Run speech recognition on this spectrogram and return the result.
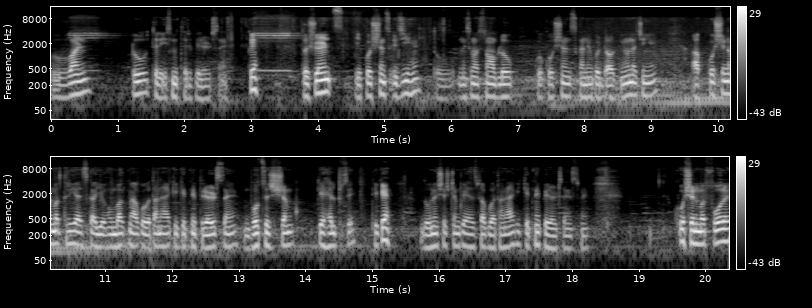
one, two, three, इसमें थ्री पीरियड्स हैं, ओके? तो स्टूडेंट्स ये क्वेश्चंस इजी हैं तो मैं समझता हूँ आप लोग को क्वेश्चंस करने में कोई डाउट नहीं होना चाहिए। आप क्वेश्चन नंबर थ्री है, इसका ये होमवर्क में आपको बताना है कि कितने पीरियड्स हैं बोथ सिस्टम के हेल्प से, ठीक है? दोनों सिस्टम के हेल्प से आपको बताना है कि कितने पीरियड्स हैं इसमें। क्वेश्चन नंबर फोर है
